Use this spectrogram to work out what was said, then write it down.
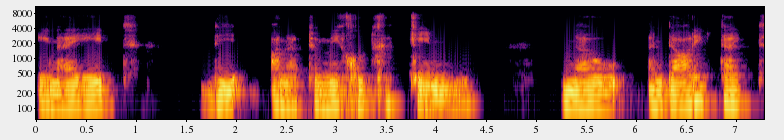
en hy het die anatomie goed geken. Nou in daardie tyd,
